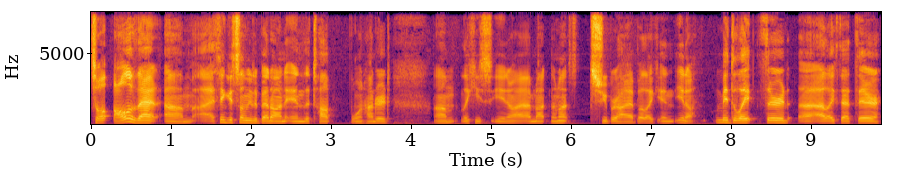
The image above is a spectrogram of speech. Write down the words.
so all of that, um, I think, is something to bet on in the top 100. Um, like he's, you know, I'm not, I'm not super high, but like in, you know, mid to late third, uh, I like that there.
